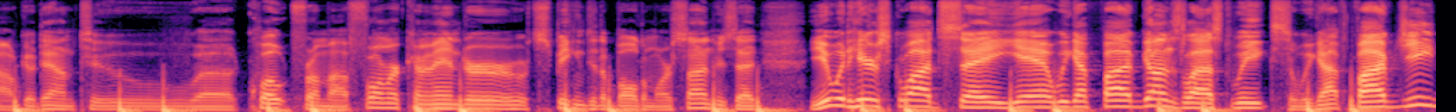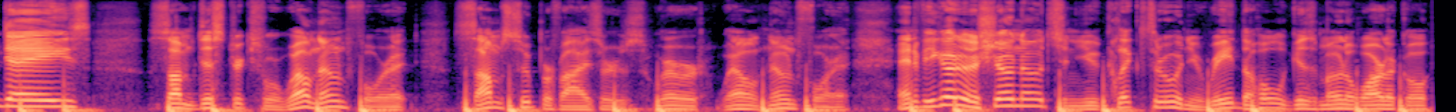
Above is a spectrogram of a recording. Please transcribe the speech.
I'll go down to a quote from a former commander speaking to the Baltimore Sun who said, You would hear squads say, Yeah, we got five guns last week, so we got 5G days. Some districts were well known for it. Some supervisors were well known for it. And if you go to the show notes and you click through and you read the whole Gizmodo article,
